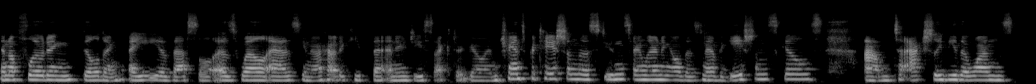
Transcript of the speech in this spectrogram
in a floating building, i.e. a vessel, as well as, you know, how to keep the energy sector going. Transportation, those students are learning all those navigation skills um, to actually be the ones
